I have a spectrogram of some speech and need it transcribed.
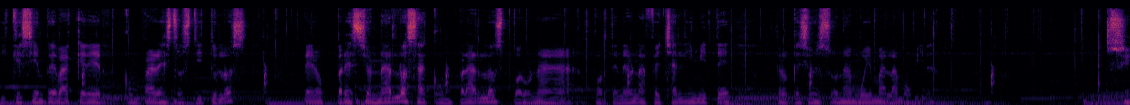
y que siempre va a querer comprar estos títulos, pero presionarlos a comprarlos por una por tener una fecha límite, creo que eso es una muy mala movida. Sí.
